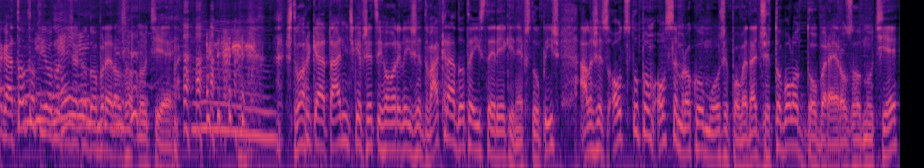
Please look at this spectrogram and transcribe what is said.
tak, a toto ty hodnotíš ako dobré rozhodnutie. Štvorka, Táničke všetci hovorili, že dvakrát do tej istej rieky nevstúpíš, ale že s odstupom 8 rokov môže povedať, že to bolo dobré rozhodnutie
